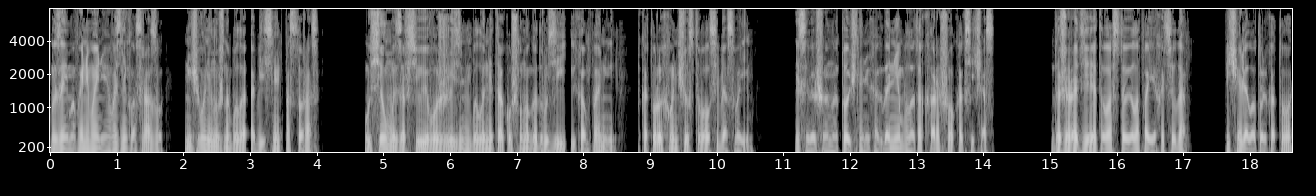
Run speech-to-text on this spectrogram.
Взаимопонимание возникло сразу, ничего не нужно было объяснять по сто раз. У Семы за всю его жизнь было не так уж много друзей и компаний, в которых он чувствовал себя своим и совершенно точно никогда не было так хорошо, как сейчас. Даже ради этого стоило поехать сюда. Печалило только то,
